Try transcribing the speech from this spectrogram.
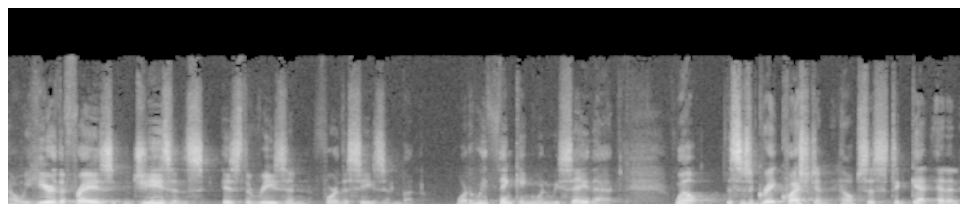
Now, we hear the phrase, Jesus is the reason for the season, but what are we thinking when we say that? Well, this is a great question. Helps us to get at an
